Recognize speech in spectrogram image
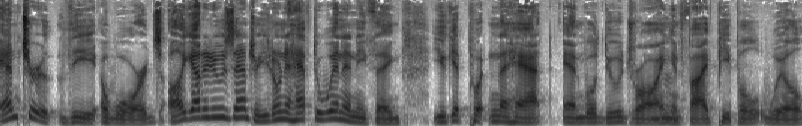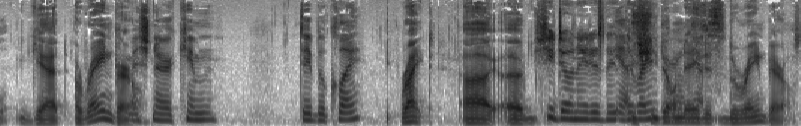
enter the awards, all you got to do is enter. You don't have to win anything. You get put in a hat, and we'll do a drawing, and five people will get a rain barrel. Commissioner Kim Du Buclet. Right. Uh, uh, She donated the, the rain she barrels. donated the rain barrels,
